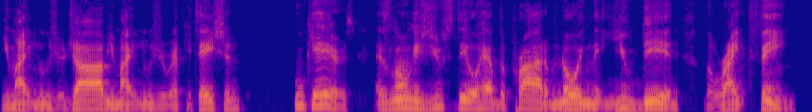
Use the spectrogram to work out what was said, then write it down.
you might lose your job, you might lose your reputation. Who cares? As long as you still have the pride of knowing that you did the right thing.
